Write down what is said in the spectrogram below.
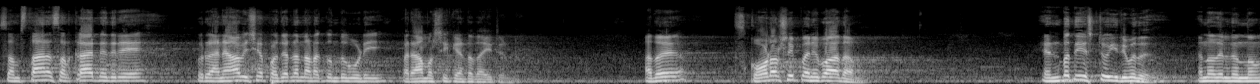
സംസ്ഥാന സർക്കാരിനെതിരെ ഒരു അനാവശ്യ പ്രചരണം നടക്കുന്നത് കൂടി പരാമർശിക്കേണ്ടതായിട്ടുണ്ട്. അത് സ്കോളർഷിപ്പ് അനുപാതം എൺപത് ഈസ്റ്റു ഇരുപത് എന്നതിൽ നിന്നും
